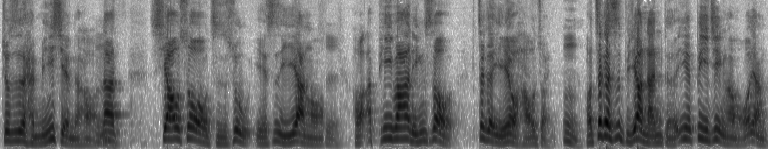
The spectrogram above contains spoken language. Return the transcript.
就是很明显的哈，那销售指数也是一样哦，是。好啊，批发零售。这个也有好转，嗯，哦，这个是比较难得，因为毕竟哈，我想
